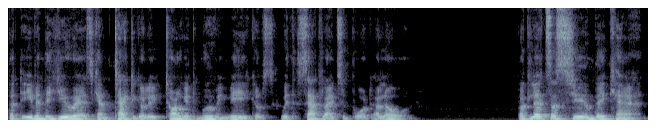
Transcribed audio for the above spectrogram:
that even the US can tactically target moving vehicles with satellite support alone. But let's assume they can.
